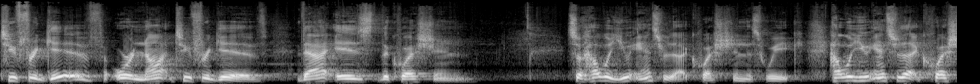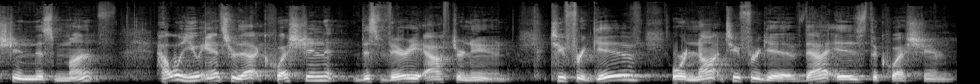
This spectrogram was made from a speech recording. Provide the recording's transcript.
To forgive or not to forgive, that is the question. So, how will you answer that question this week? How will you answer that question this month? How will you answer that question this very afternoon? To forgive or not to forgive, that is the question.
